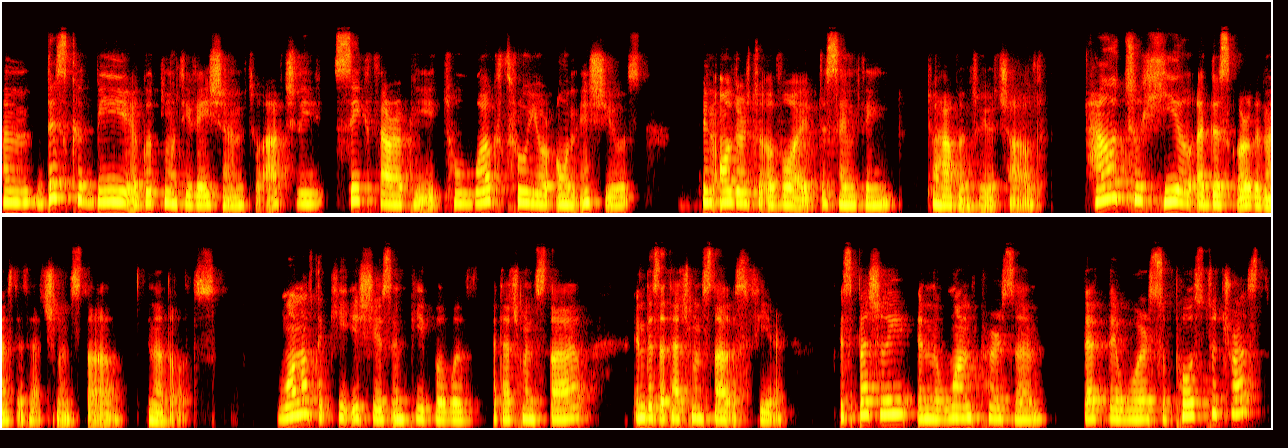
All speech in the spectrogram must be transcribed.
And this could be a good motivation to actually seek therapy to work through your own issues in order to avoid the same thing to happen to your child. How to heal a disorganized attachment style in adults. One of the key issues in people with attachment style, in this attachment style, is fear, especially in the one person that they were supposed to trust,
